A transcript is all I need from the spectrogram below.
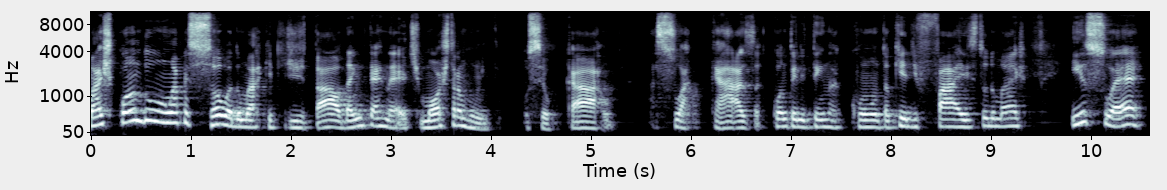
Mas quando uma pessoa do marketing digital, da internet, mostra muito o seu carro, a sua casa, quanto ele tem na conta, o que ele faz e tudo mais, isso é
